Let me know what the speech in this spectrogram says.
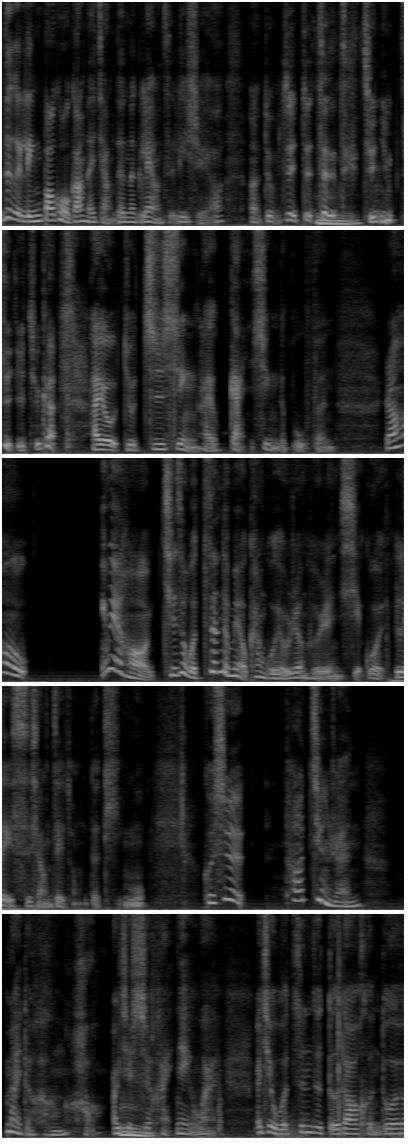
那个灵包括我刚才讲的那个量子力学啊，呃，对不对？这这个请你们自己去看。还有就知性，还有感性的部分。然后，因为哈，其实我真的没有看过有任何人写过类似像这种的题目，可是他竟然。卖得很好，而且是海内外，嗯、而且我真的得到很多，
